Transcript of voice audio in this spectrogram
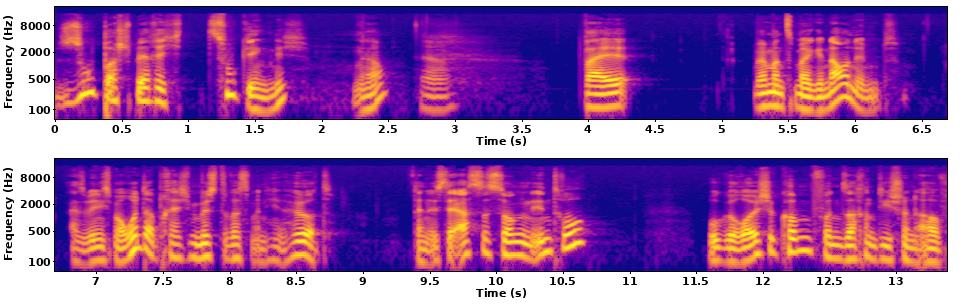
super sperrig zugänglich, ja, Ja. weil, wenn man es mal genau nimmt, also wenn ich es mal runterbrechen müsste, was man hier hört, dann ist der erste Song ein Intro, wo Geräusche kommen von Sachen, die schon auf,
